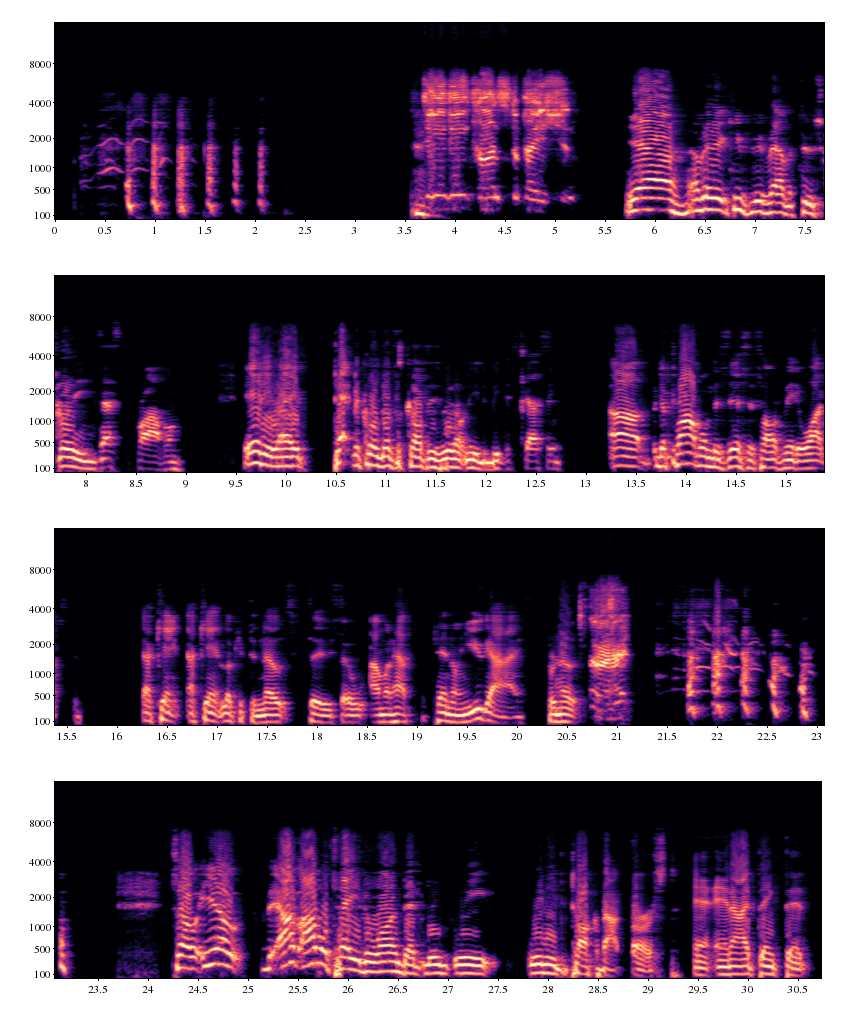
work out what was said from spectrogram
TV constipation. Yeah, I mean, it keeps me from having two screens. That's the problem. Anyway, technical difficulties we don't need to be discussing. Uh, the problem is this: it's hard for me to watch. The, I can't. I can't look at the notes too, so I'm gonna have to depend on you guys for notes. All right. So you know, I, I will tell you the one that we we we need to talk about first. And, and I think that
